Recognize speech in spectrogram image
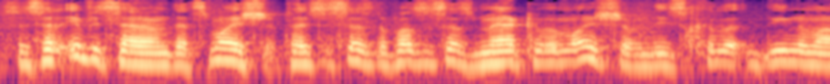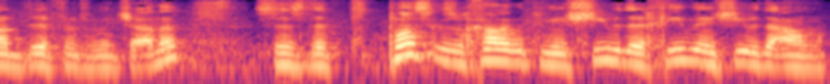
So he said, if it's Aaron, that's Moshe. Taisa says, the Pasuk says, Merkav and Moshe, and these dinim are different from each other. says, the Pasuk is Mechalak between Yeshiva the Rechiva and Yeshiva the Alma.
